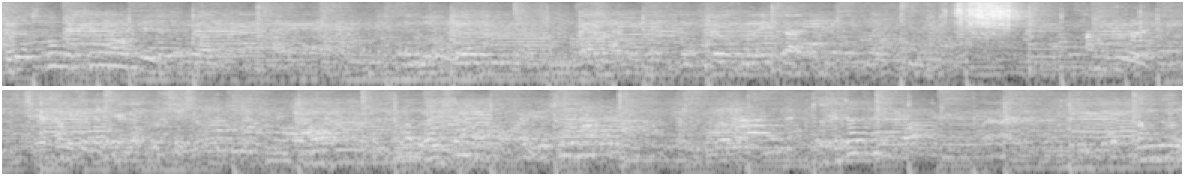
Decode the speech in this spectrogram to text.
그래서 처음에 뛰는 게 중요한 거야. 그거 보니까 3주를 제 3주를 제가 볼수 원? 아니, 몇십만 원? 괜찮다니까? 예,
